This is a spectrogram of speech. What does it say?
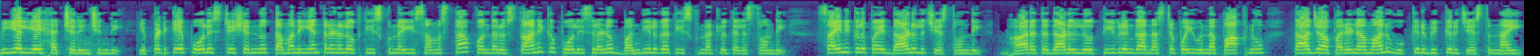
బీఎల్ఏ హెచ్చరించింది. ఇప్పటికే పోలీస్ స్టేషన్ను తమ నియంత్రణలోకి తీసుకున్న ఈ సంస్థ కొందరు స్థానిక పోలీసులను బందీలుగా తీసుకున్నట్లు తెలుస్తోంది. సైనికులపై దాడులు చేస్తోంది. భారత దాడుల్లో తీవ్రంగా నష్టపోయి ఉన్న పాక్ను తాజా పరిణామాలు ఉక్కిరిబిక్కిరి చేస్తున్నాయి.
